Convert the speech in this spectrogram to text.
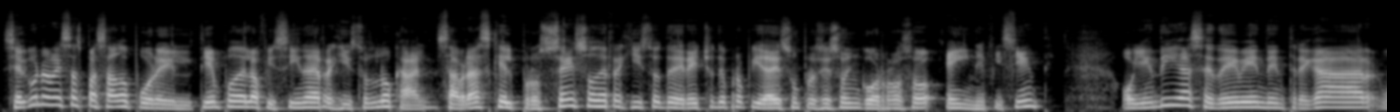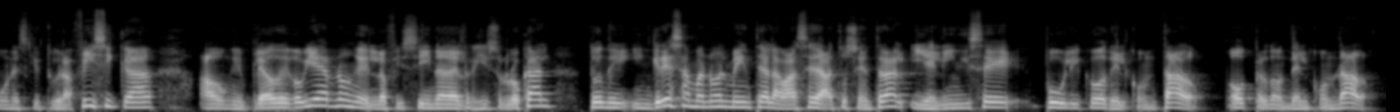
Si alguna vez has pasado por el tiempo de la oficina de registros local, sabrás que el proceso de registros de derechos de propiedad es un proceso engorroso e ineficiente. Hoy en día se deben de entregar una escritura física a un empleado de gobierno en la oficina del registro local, donde ingresa manualmente a la base de datos central y el índice público del contado, o perdón, del condado.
